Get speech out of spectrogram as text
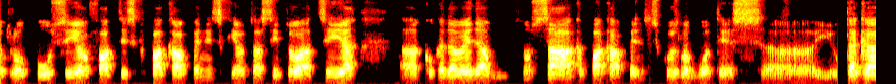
otro pusi jau faktiski pakāpeniski jau tā situācija, ja, kaut kādā veidā nu, sāka pakāpeniski uzlaboties. Tā kā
